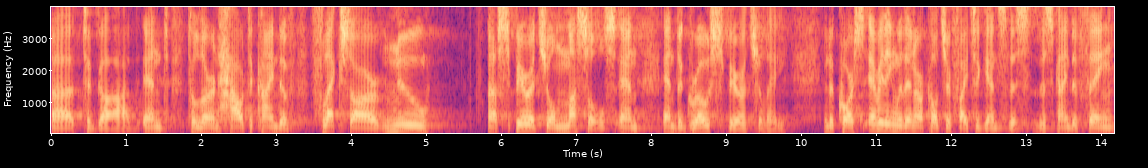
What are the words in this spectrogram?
uh, to God and to learn how to kind of flex our new uh, spiritual muscles and, and to grow spiritually. And of course, everything within our culture fights against this, this kind of thing.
